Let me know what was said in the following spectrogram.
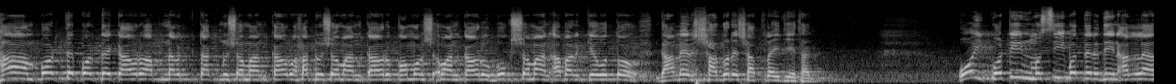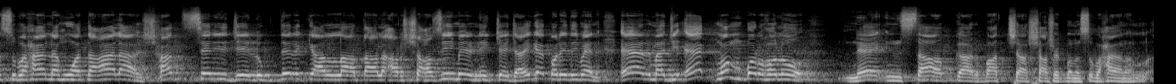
ঘাম পড়তে পড়তে কারও আপনার টাকনু সমান, কারও হাঁটু সমান, কারও কমর সমান, কারও বুক সমান, আবার কেউ তো গামের সাগরে সাঁতরাই দিয়ে থাকবে ওই কঠিন মুসিবতের দিন আল্লাহ তাআলা সাত শ্রেণির যে লোকদেরকে আল্লাহ তাআলা আর শাহিমের নিচে জায়গা করে দিবেন, এর মাঝে এক নম্বর হলো ন্যায় ইনসাফকার বাচ্চা শাসক বলেন সুবাহান আল্লাহ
